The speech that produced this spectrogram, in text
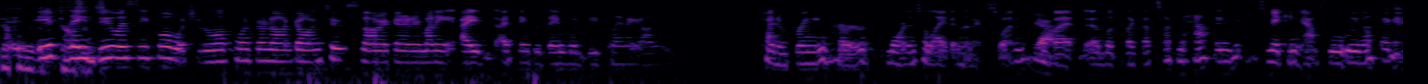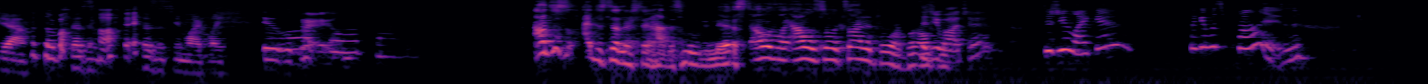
Definitely. if they doesn't. do a sequel, which it looks like they're not going to, 'cause it's not making any money, I I think that they would be planning on kind of bringing her more into light in the next one. Yeah. But it looks like that's not going to happen because it's making absolutely nothing. Yeah. at the box Doesn't- office. Doesn't seem likely. is very I just, I just don't understand how this movie missed. I was like, I was so excited for it, but Did you ultimately- watch it? Did you like it? Like it was fun.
